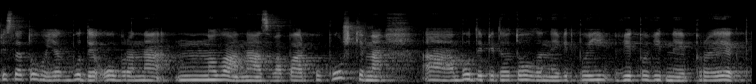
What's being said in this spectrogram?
Після того, як буде обрана нова назва парку Пушкіна, буде підготовлений відповідний проєкт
